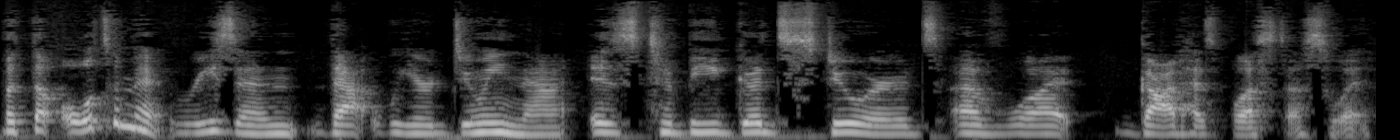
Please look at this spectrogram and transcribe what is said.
But the ultimate reason that we are doing that is to be good stewards of what God has blessed us with.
